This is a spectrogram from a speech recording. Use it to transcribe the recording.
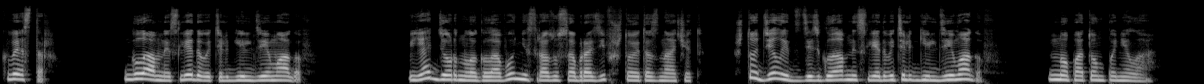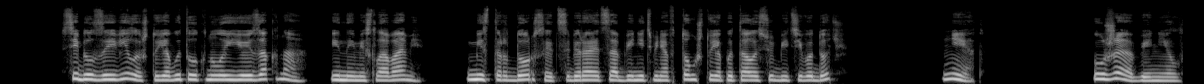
Квестер, главный следователь гильдии магов. Я дернула головой, не сразу сообразив, что это значит. Что делает здесь главный следователь гильдии магов? Но потом поняла. Сибил заявила, что я вытолкнула ее из окна. Иными словами, мистер Дорсейт собирается обвинить меня в том, что я пыталась убить его дочь? Нет. Уже обвинил.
